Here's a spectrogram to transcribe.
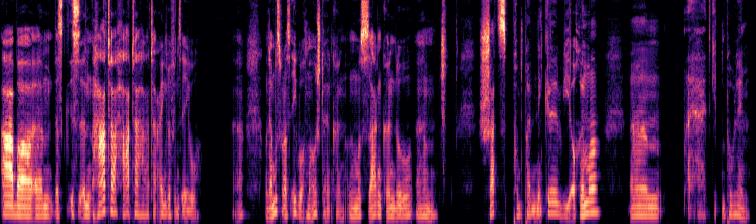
aber ähm, das ist ein harter, harter, harter Eingriff ins Ego. Ja? Und da muss man das Ego auch mal ausstellen können und muss sagen können, du ähm, Schatz, Pumpernickel, wie auch immer, ähm, es gibt ein Problem.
